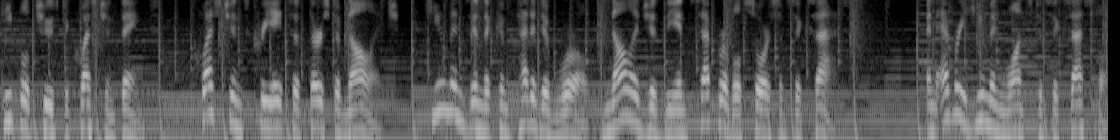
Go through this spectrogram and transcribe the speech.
people choose to question things. Questions creates a thirst of knowledge. Humans in the competitive world, knowledge is the inseparable source of success. And every human wants to successful.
